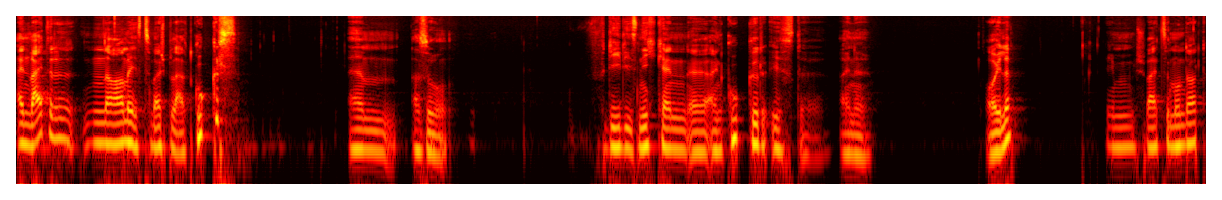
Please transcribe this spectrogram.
ein weiterer Name ist zum Beispiel laut Guckers. Ähm, also für die, die es nicht kennen, äh, ein Gucker ist äh, eine Eule im Schweizer Mundart.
